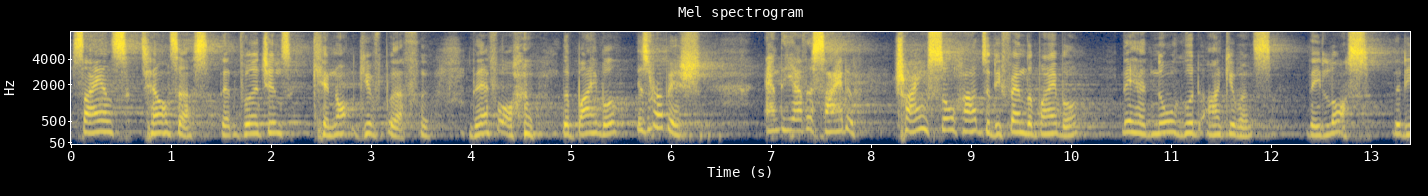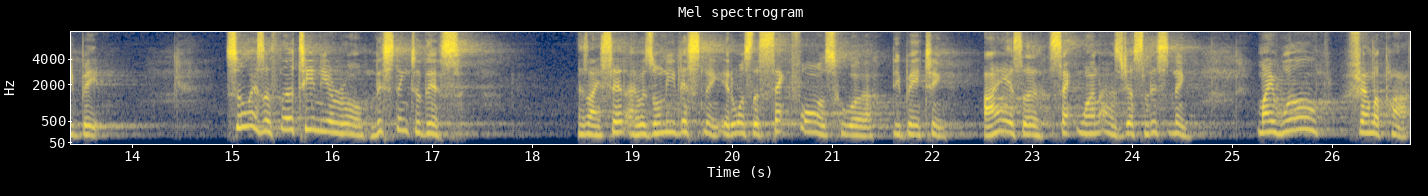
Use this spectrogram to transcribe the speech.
Science tells us that virgins cannot give birth. Therefore, the Bible is rubbish. And the other side, of trying so hard to defend the Bible, they had no good arguments. They lost the debate. So, as a 13 year old listening to this, as I said, I was only listening. It was the Sec 4s who were debating. I, as a Sec 1, I was just listening. My world fell apart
